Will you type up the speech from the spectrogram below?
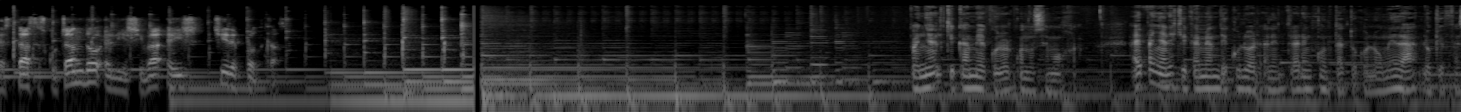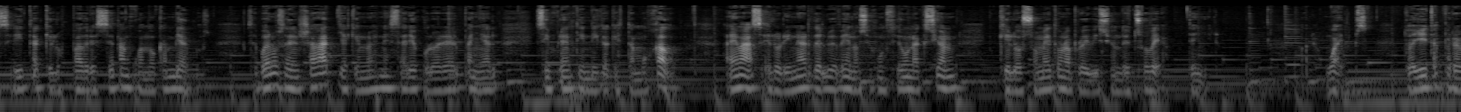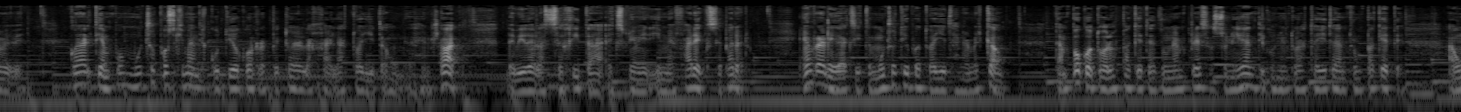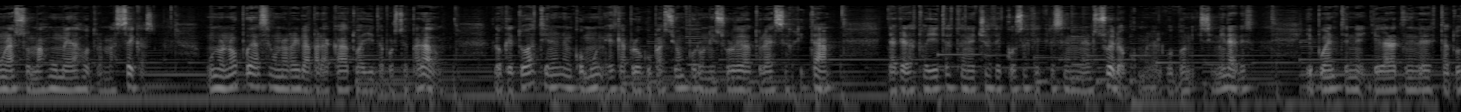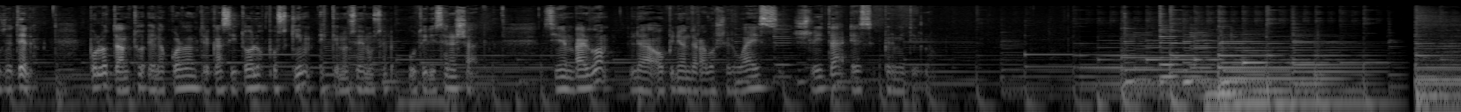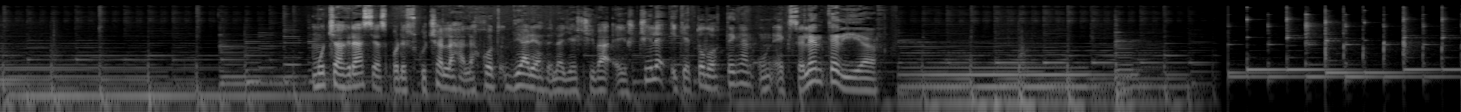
Estás escuchando el Yeshiva Eish Chile Podcast. Pañal que cambia color cuando se moja. Hay pañales que cambian de color al entrar en contacto con la humedad, lo que facilita que los padres sepan cuándo cambiarlos. Se pueden usar en Shabbat ya que no es necesario colorear el pañal, simplemente indica que está mojado. Además, el orinar del bebé no se considera una acción que lo someta a una prohibición de chovea, teñir. Ahora, wipes, toallitas para bebé. Con el tiempo, muchos poskim han discutido con respecto a relajar las toallitas húmedas en Shabbat, debido a las cejitas exprimir y mefarek separar. En realidad existen muchos tipos de toallitas en el mercado. Tampoco todos los paquetes de una empresa son idénticos ni todas las toallitas dentro de un paquete. Algunas son más húmedas, otras más secas. Uno no puede hacer una regla para cada toallita por separado. Lo que todas tienen en común es la preocupación por unisur de la Torah de Sejitá, ya que las toallitas están hechas de cosas que crecen en el suelo, como el algodón y similares, y pueden llegar a tener el estatus de tela. Por lo tanto, el acuerdo entre casi todos los poskim es que no se deben usar, utilizar el shad. Sin embargo, la opinión de Rabosher Weiss Shlita es permitirlo. Muchas gracias por escuchar las alajot diarias de la Yeshiva Eish Chile y que todos tengan un excelente día.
